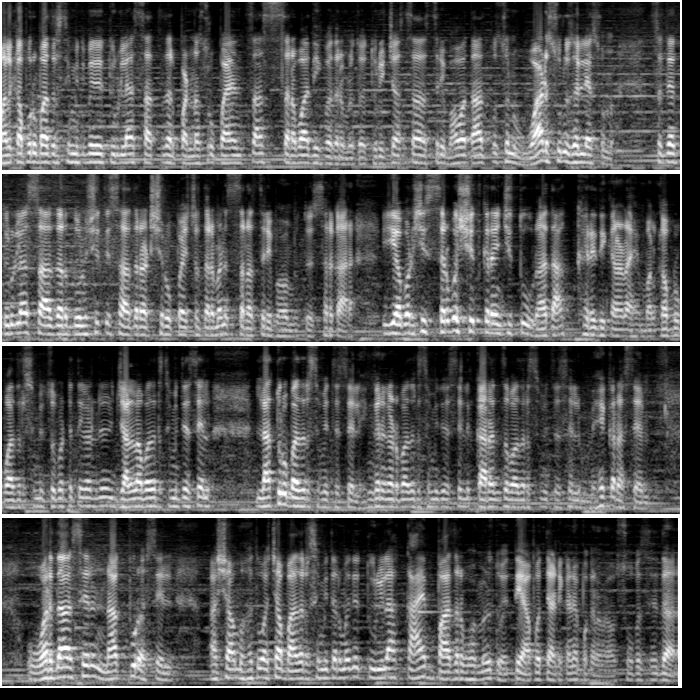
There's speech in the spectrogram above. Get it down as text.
मलकापूर बाजार समितीमध्ये तुरीला सात हजार पन्नास रुपयांचा सर्वाधिक बाजार मिळतो तुरीच्या सरासरी भावात आजपासून वाढ सुरू झाली असून सध्या तुरीला सहा हजार दोनशे ते सहा हजार आठशे रुपयाच्या दरम्यान सरासरी भाव मिळतोय सरकार. यावर्षी सर्व शेतकऱ्यांची तूर आता खरेदी करणार आहे. मलकापूर बाजार समितीसोबत तिकडे जालना बाजार समिती असेल लातूर बाजार समिती असेल हिंगणघाट बाजार समिती असेल कारंजा बाजार समिती असेल मेहकर असेल. वर्धा असेल नागपूर असेल अशा महत्त्वाच्या बाजार समित्यांमध्ये तुरीला काय बाजारभाव मिळतो आहे ते आपण त्या ठिकाणी बघणार आहोत. सोबत दर.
